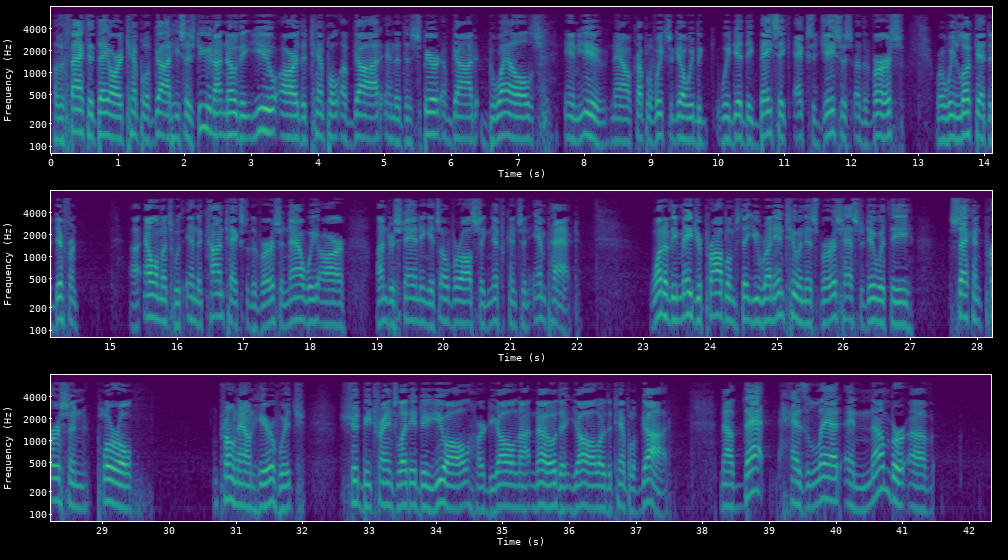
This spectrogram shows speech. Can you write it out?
of the fact that they are a temple of God. He says, do you not know that you are the temple of God and that the Spirit of God dwells in you? Now, a couple of weeks ago we, be, we did the basic exegesis of the verse where we looked at the different uh, elements within the context of the verse and now we are understanding its overall significance and impact. One of the major problems that you run into in this verse has to do with the second person plural pronoun here, which should be translated do you all or do y'all not know that y'all are the temple of God. Now that has led a number of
